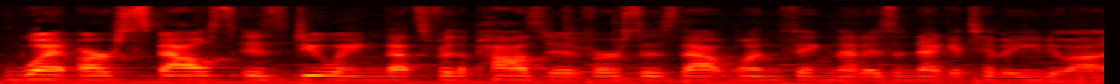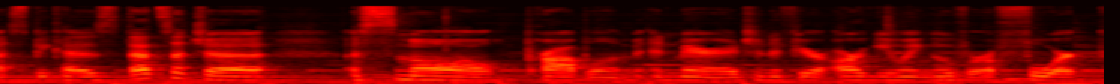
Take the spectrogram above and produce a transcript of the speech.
what our spouse is doing that's for the positive versus that one thing that is a negativity to us because that's such a, a small problem in marriage. And if you're arguing over a fork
